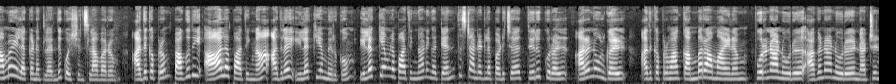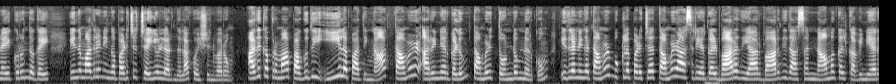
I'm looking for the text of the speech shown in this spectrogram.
தமிழ் இலக்கணத்துலேருந்து கொஷின்ஸ்லாம் வரும். அதுக்கப்புறம் பகுதி ஆல பார்த்தீங்கன்னா அதில் இலக்கியம் இருக்கும். இலக்கியம்ல பார்த்தீங்கன்னா நீங்கள் டென்த் ஸ்டாண்டர்டில் படித்த திருக்குறள் அறநூல்கள் அதுக்கப்புறமா கம்பராமாயணம் புறநானூறு அகநானூறு நற்றிணை குறுந்தொகை இந்த மாதிரி நீங்கள் படித்த செய்யுள்ள கொஷின் வரும். அதுக்கப்புறமா பகுதி e ஈல பாத்தீங்கன்னா தமிழ் அறிஞர்களும் தமிழ் தொண்டும்னு இருக்கும். இதுல நீங்க தமிழ் புக்ல படிச்ச தமிழ் ஆசிரியர்கள் பாரதியார் பாரதிதாசன் நாமக்கல் கவிஞர்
